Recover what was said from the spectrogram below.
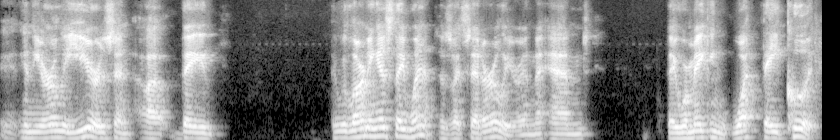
in the early years and uh, they they were learning as they went, as I said earlier, and and they were making what they could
